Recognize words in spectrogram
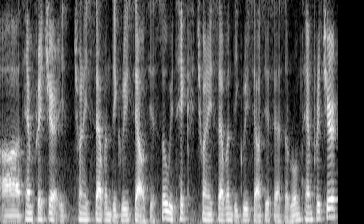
uh, temperature is 27 degrees Celsius. So we take 27 degrees Celsius as a room temperature.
